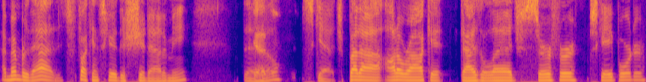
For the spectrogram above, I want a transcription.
I remember that. It fucking scared the shit out of me. The Sketch. hell sketch. But uh, Otto Rocket, guys, a ledge, surfer, skateboarder.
